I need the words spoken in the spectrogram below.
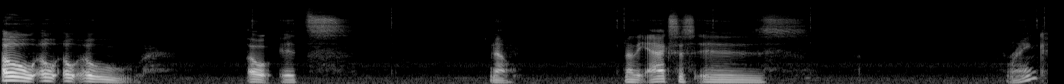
Oh, oh, oh, oh. Oh, it's... No. Now the axis is... Rank?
